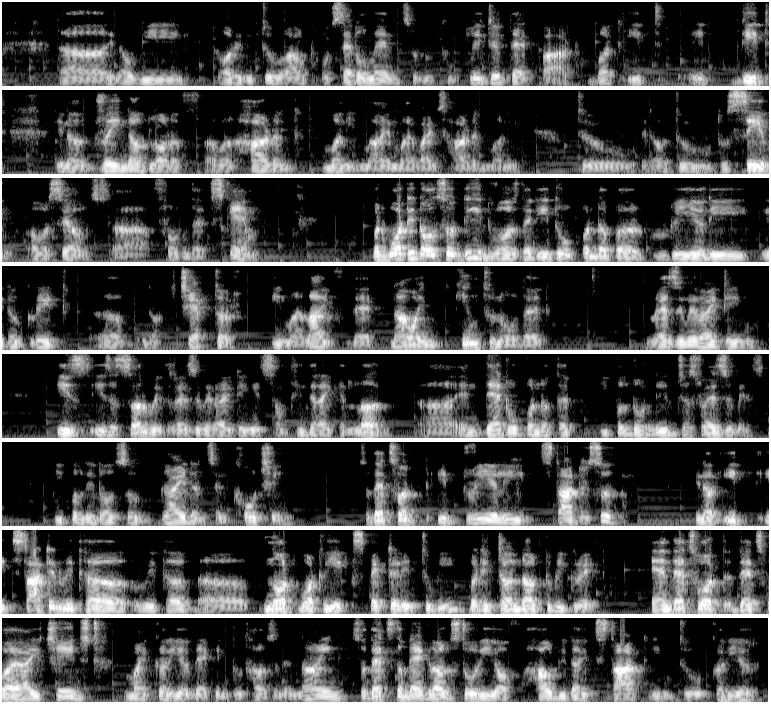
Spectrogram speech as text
uh, you know we got into outcourt settlement, so we completed that part. But it it did, you know, drained out a lot of our hard-earned money, my and my wife's hard-earned money, to you know to to save ourselves uh, from that scam. But what it also did was that it opened up a really you know great uh, you know chapter in my life that now I came to know that resume writing is is a service. Resume writing is something that I can learn, uh, and that opened up that people don't need just resumes. People need also guidance and coaching. So that's what it really started. So you know, it it started with a with a uh, not what we expected it to be, but it turned out to be great and that's what that's why i changed my career back in 2009 so that's the background story of how did i start into career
